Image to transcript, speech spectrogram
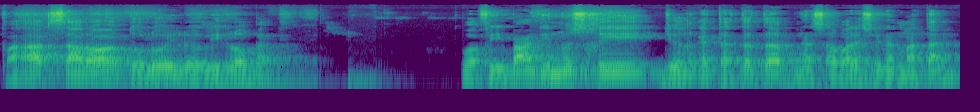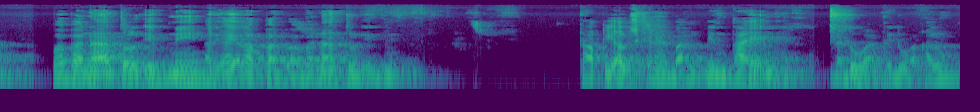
faaksaro tuluy leuwih loba. Wa fi ba'di nuskhi jeung eta tetep nasawal sunan matan wa banatul ibni ari aya lapad wa banatul ibni. Tapi alus keneh bintae nya da dua ti dua kalung.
